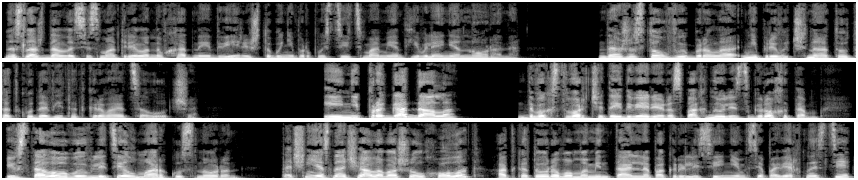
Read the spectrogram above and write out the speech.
Наслаждалась и смотрела на входные двери, чтобы не пропустить момент явления Норана. Даже стол выбрала непривычно, а тот, откуда вид открывается лучше. И не прогадала. Двухстворчатые двери распахнулись с грохотом, и в столовую влетел Маркус Норан. Точнее, сначала вошел холод, от которого моментально покрыли синим все поверхности,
